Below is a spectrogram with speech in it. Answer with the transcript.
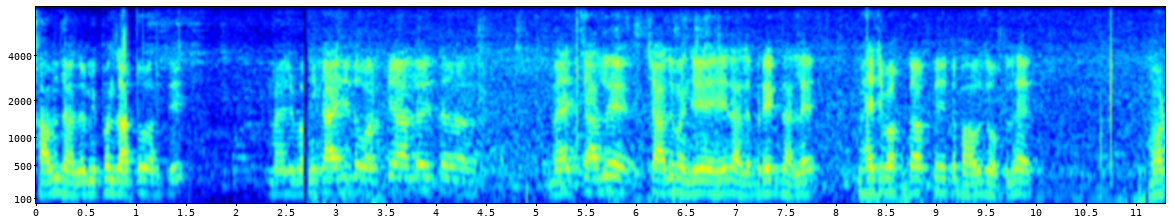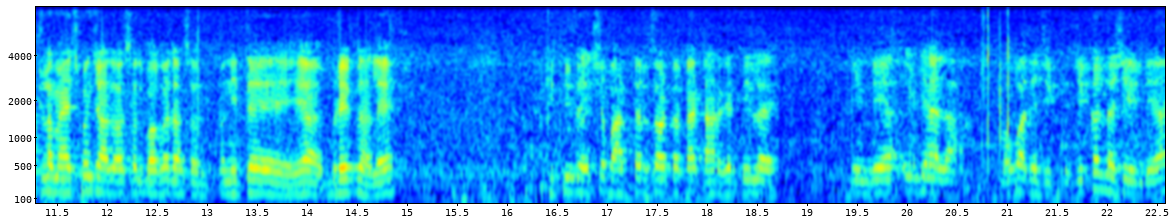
खाऊन झालं मी पण जातो वरती. मॅच बघ आणि काय तिथं वरती आलो इथं मॅच चालू आहे. चालू म्हणजे हे झालं ब्रेक झालंय. मॅच बघता बघता इथं भाऊ झोपलाय. म्हटलं मॅच पण चालू असेल बघत असेल. पण इथे हे ब्रेक झालंय. कितीचं एकशे बहात्तरचा टक्का टार्गेट टार्गेट दिलंय इंडिया इंडियाला. बघू आता जिंकते जिंकल तशी इंडिया.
